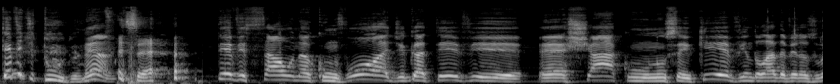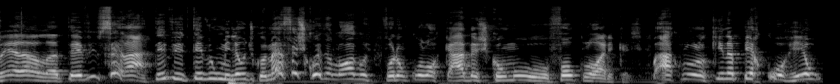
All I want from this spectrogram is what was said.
Teve de tudo, né? Pois é. Teve sauna com vodka, teve é, chá com não sei o que, vindo lá da Venezuela, teve, sei lá, teve, teve um milhão de coisas. Mas essas coisas logo foram colocadas como folclóricas. A cloroquina percorreu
